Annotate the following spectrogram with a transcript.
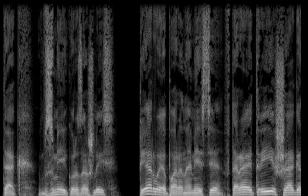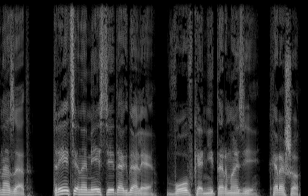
Так, в змейку разошлись. Первая пара на месте, вторая три шага назад. Третья на месте и так далее. Вовка, не тормози. Хорошо.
